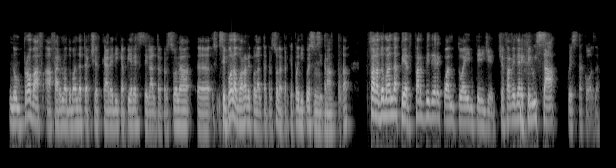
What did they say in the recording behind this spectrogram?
non prova a, a, fare una domanda per cercare di capire se l'altra persona, eh, se può lavorare con l'altra persona, perché poi di questo mm-hmm. si tratta, fa la domanda per far vedere quanto è intelligente, cioè far vedere che lui sa questa cosa.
